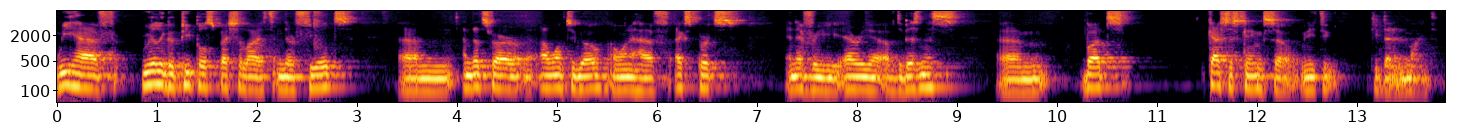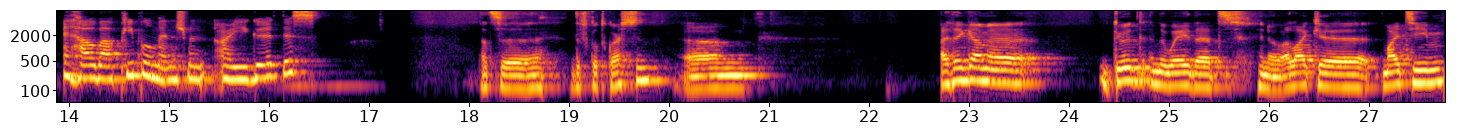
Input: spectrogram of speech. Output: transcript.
we have really good people specialized in their fields um, and that's where I want to go. I want to have experts in every area of the business. Um, but cash is king, so we need to keep that in mind. And how about people management? Are you good at this? That's a difficult question. Um, I think I'm uh, good in the way that you know I like uh, my team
